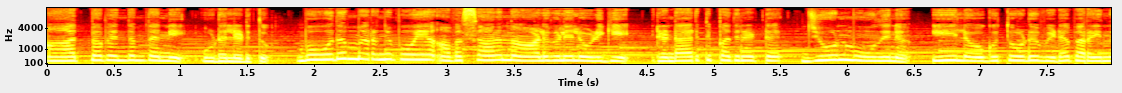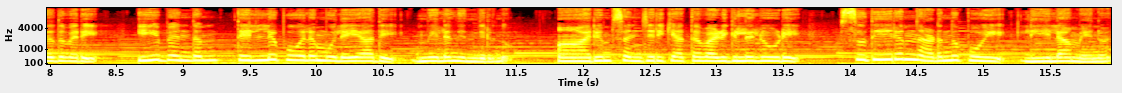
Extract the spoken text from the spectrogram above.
ആത്മബന്ധം തന്നെ ഉടലെടുത്തു. ബോധം മറഞ്ഞുപോയ അവസാന നാളുകളിൽ ഒഴികെ രണ്ടായിരത്തി പതിനെട്ട് ജൂൺ മൂന്നിന് ഈ ലോകത്തോട് വിട പറയുന്നതുവരെ ഈ ബന്ധം തെല്ലുപോലെ മുലയാതെ നിലനിന്നിരുന്നു. ആരും സഞ്ചരിക്കാത്ത വഴികളിലൂടെ സുധീരം നടന്നുപോയി ലീലാമേനോൻ.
